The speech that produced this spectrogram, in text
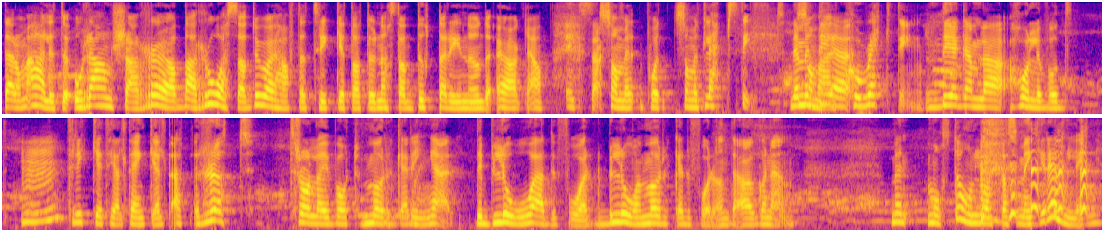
där de är lite orangea, röda, rosa. Du har ju haft ett tricket att du nästan duttar in under ögat. Exakt. Som ett, på ett, som ett läppstift. Nej, men som det- är correcting. Det gamla Hollywood-tricket helt enkelt, att rött trollar ju bort mörka ringar. Det blåa du får, det blåmörka du får under ögonen. Men måste hon låta som en gremling?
